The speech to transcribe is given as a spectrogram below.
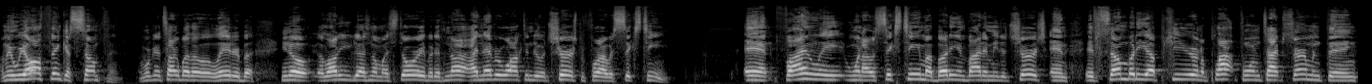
I mean, we all think of something. And we're going to talk about that a little later, but, you know, a lot of you guys know my story, but if not, I never walked into a church before I was 16. And finally, when I was 16, my buddy invited me to church. And if somebody up here on a platform type sermon thing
